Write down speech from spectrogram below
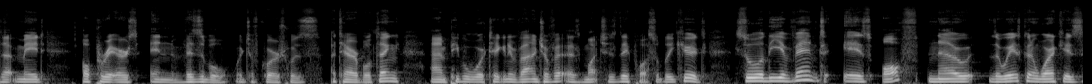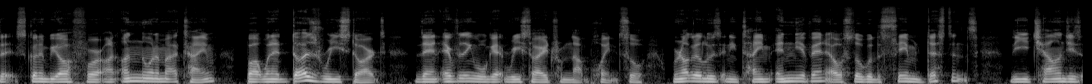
that made operators invisible, which of course was a terrible thing, and people were taking advantage of it as much as they possibly could. So the event is off. Now, the way it's going to work is it's going to be off for an unknown amount of time, but when it does restart, then everything will get restarted from that point. So we're not going to lose any time in the event. It will still go the same distance. The challenges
